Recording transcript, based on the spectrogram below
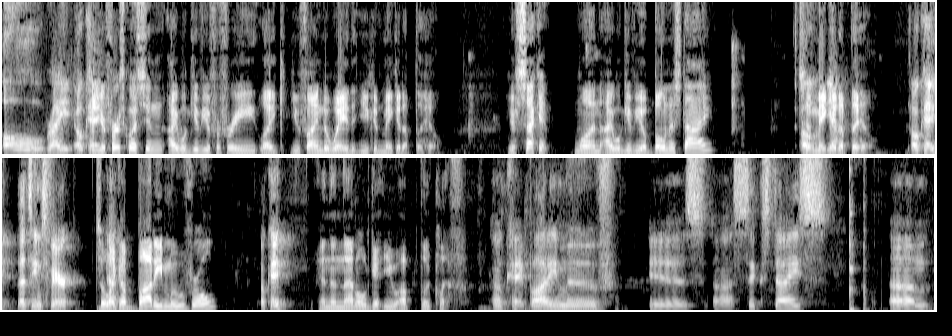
Oh, right. So Okay. your first question, I will give you for free. Like you find a way that you can make it up the hill. Your second one, I will give you a bonus die to Oh, make yeah. it up the hill. Okay, that seems fair. So Yeah. like a body move roll, Okay. and then that'll get you up the cliff. Okay. Body move is uh, six dice. Um,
